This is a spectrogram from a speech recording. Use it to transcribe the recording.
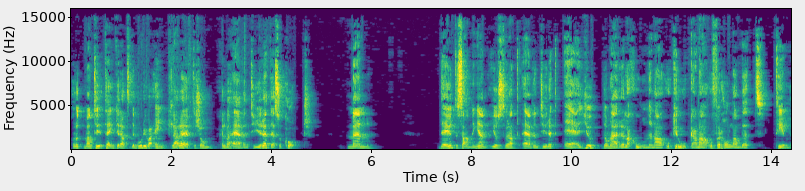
Och då, man tänker att det borde ju vara enklare eftersom själva äventyret är så kort. Men... Det är ju inte sanningen just för att äventyret är ju de här relationerna och krokarna och förhållandet till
